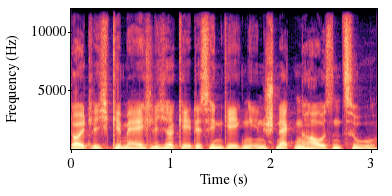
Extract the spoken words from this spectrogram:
Deutlich gemächlicher geht es hingegen in Schneckenhausen zu.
